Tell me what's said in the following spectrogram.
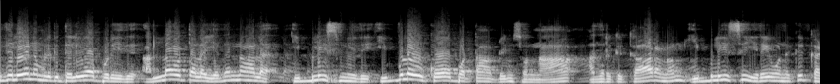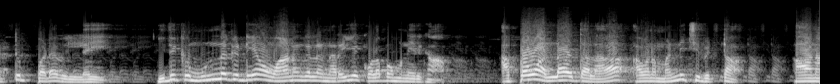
இதுலயே நம்மளுக்கு தெளிவா புரியுது. அல்லாஹ் தாலா எதனால இப்லீஸ் மீது இவ்வளவு கோவப்பட்டான் அப்படின்னு சொன்னா அதற்கு காரணம் இப்லீஸ் இறைவனுக்கு கட்டுப்படவில்லை. இதுக்கு முன்னுக்கிட்டே அவன் வானங்கள்ல நிறைய குழப்பம் பண்ணியிருக்கான். அப்பவும் அல்லாஹ் தாலா அவனை மன்னிச்சு விட்டான். ஆனா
